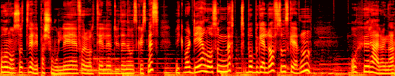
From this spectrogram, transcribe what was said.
Og han har også et veldig personlig forhold til Do They Know It's Christmas. Men ikke bare det, han har også møtt Bob Geldof, som skrev den. Og hør her, Ragna.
